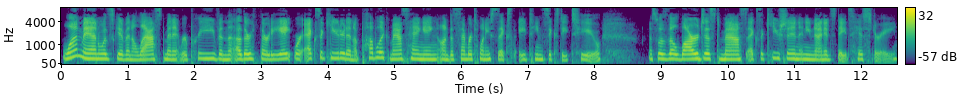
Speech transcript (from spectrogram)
One man was given a last minute reprieve and the other 38 were executed in a public mass hanging on December 26, 1862. This was the largest mass execution in United States history.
